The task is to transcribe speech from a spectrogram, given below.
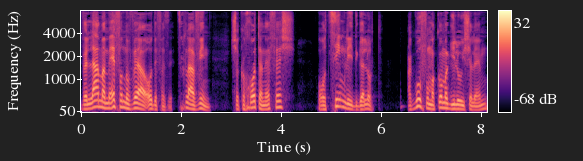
ולמה, מאיפה נובע העודף הזה? צריך להבין שכוחות הנפש רוצים להתגלות. הגוף הוא מקום הגילוי שלהם,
